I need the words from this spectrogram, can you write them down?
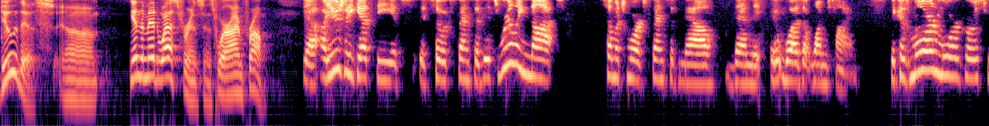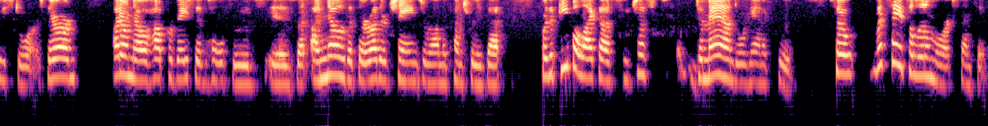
do this um, in the Midwest, for instance, where I'm from? Yeah, I usually get the it's it's so expensive. It's really not so much more expensive now than it was at one time because more and more grocery stores, there are, I don't know how pervasive Whole Foods is, but I know that there are other chains around the country that, for the people like us who just demand organic food. So let's say it's a little more expensive.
